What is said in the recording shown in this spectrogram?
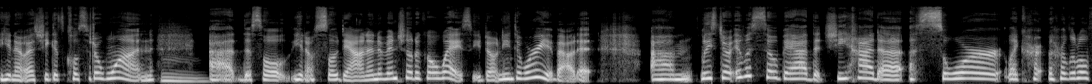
you know, as she gets closer to one, mm. uh, this will, you know, slow down and eventually it'll go away. So you don't need to worry about it. Um, at it was so bad that she had a, a sore, like her, her little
